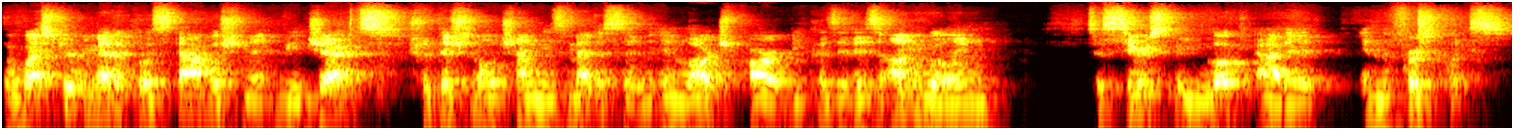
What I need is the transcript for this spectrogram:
The Western medical establishment rejects traditional Chinese medicine in large part because it is unwilling to seriously look at it in the first place.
